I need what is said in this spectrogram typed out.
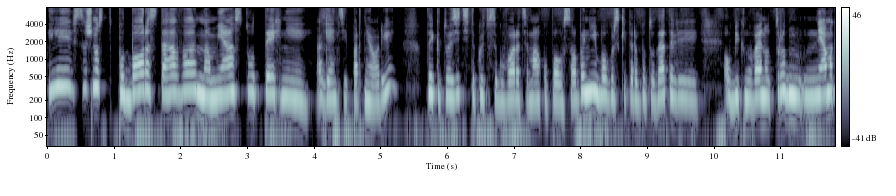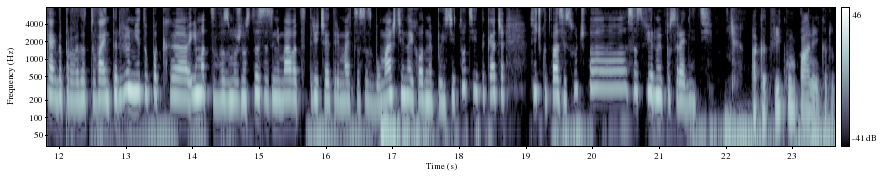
И всъщност подбора става на място от техни агенции и партньори, тъй като езиците, които се говорят, са малко по-особени. Българските работодатели обикновено трудно няма как да проведат това интервю, нито пък а, имат възможността да се занимават 3-4 месеца с бумащина и ходне по институции, така че всичко това се случва с фирми посредници. А какви компании, като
